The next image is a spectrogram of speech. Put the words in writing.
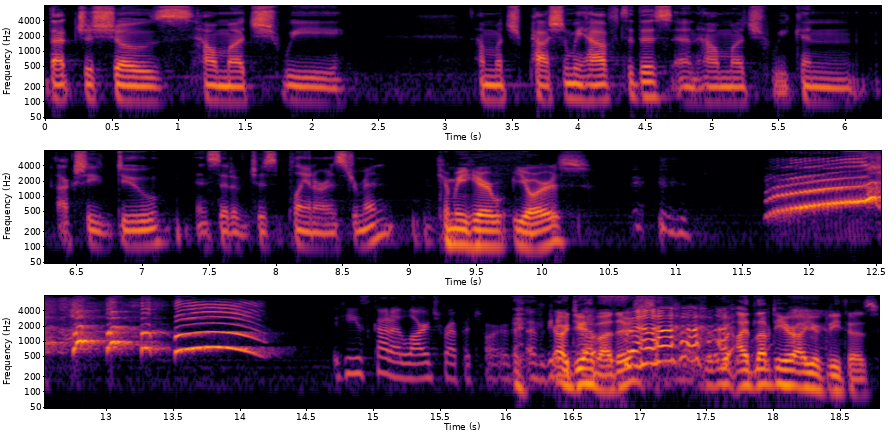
that just shows how much we how much passion we have to this and how much we can actually do instead of just playing our instrument. Can we hear yours? He's got a large repertoire of, of Oh, do you have others? I'd love to hear all your gritos.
